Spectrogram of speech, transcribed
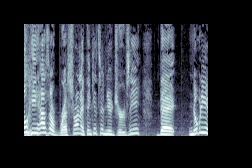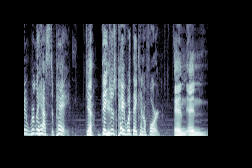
know his- he has a restaurant? I think it's in New Jersey that nobody really has to pay. Yeah, They you- just pay what they can afford. and and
